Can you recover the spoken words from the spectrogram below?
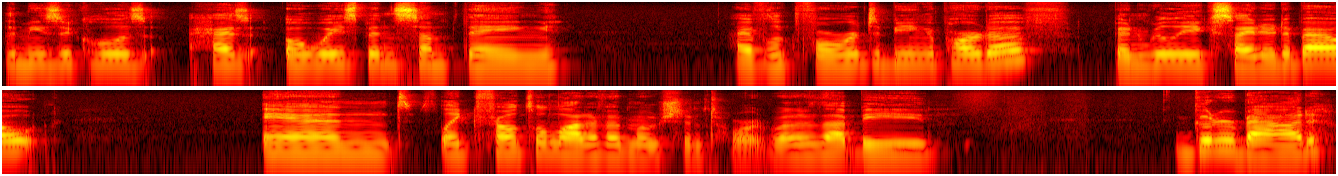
the musical is, has always been something I've looked forward to being a part of, been really excited about, and like felt a lot of emotion toward, whether that be good or bad,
